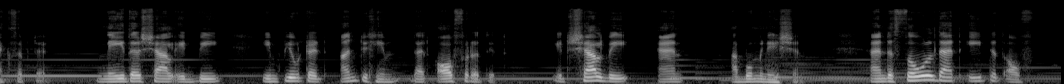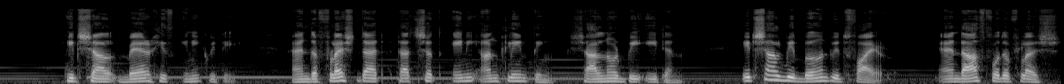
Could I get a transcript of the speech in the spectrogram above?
accepted, neither shall it be imputed unto him that offereth it. It shall be an abomination. And the soul that eateth of it shall bear his iniquity, and the flesh that toucheth any unclean thing shall not be eaten. It shall be burnt with fire. And as for the flesh,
